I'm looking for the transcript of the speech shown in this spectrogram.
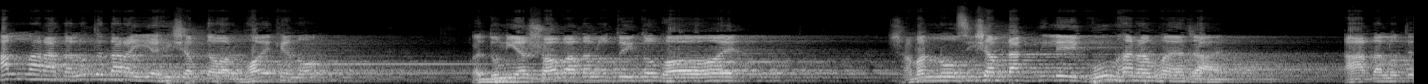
আল্লাহর আদালতে দাঁড়াইয়া হিসাব দেওয়ার ভয় কেন? দুনিয়ার সব আদালতেই তো ভয়। সামান্য হিসাব ডাক দিলে ঘুম হারাম হয়ে যায়। আদালতে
